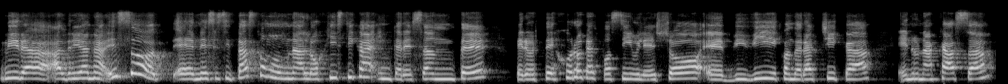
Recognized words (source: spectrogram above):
Mira, Adriana, eso eh, necesitas como una logística interesante, pero te juro que es posible. Yo eh, viví cuando era chica en una casa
